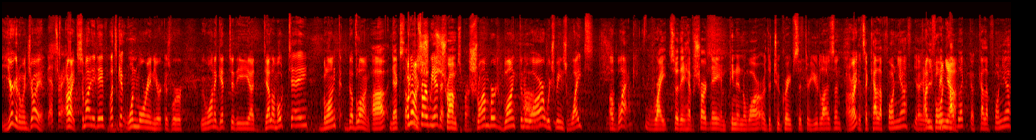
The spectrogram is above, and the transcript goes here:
You're going to enjoy it. That's right. All right, Sommelier Dave. Let's get one more in here because we're we want to get to the uh, Delamotte Blanc de Blanc. Uh, next oh up no, I'm sorry, we had that. Schramsberg. Schramberg Blanc de Noir, which means white of black. Right. So they have Chardonnay and Pinot Noir are the two grapes that they're utilizing. All right. It's a California. uh, California. Republic of California.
